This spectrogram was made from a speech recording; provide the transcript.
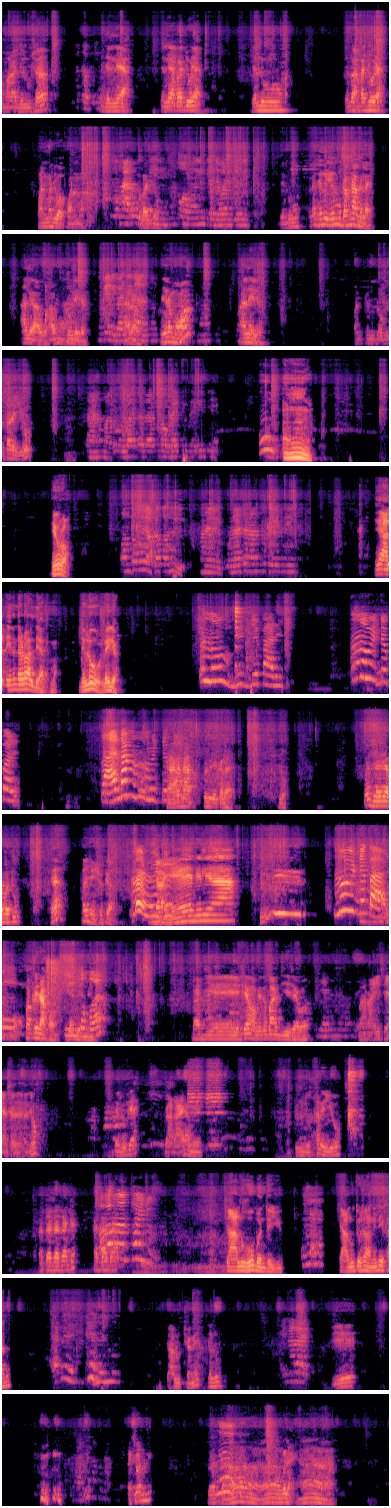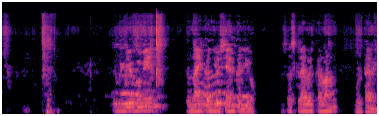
તમારા જલ્લુ છે? જલ્યા જલ્યા આ બાજુ જોયા જલ્લુ. જલ્લુ આ બાજુ જોયા ફોનમાં જોવા ફોનમાં. આ બાજુ. જો જલ્લુ. એટલે જલ્લુ એ મોઢામ ના ગલાય. આ લે આવું આવું મોટું લઈ લે એ રમો આ લઈ લો કન્ટિન્યુ બ્લોગ જોતા રહીયો હમ. એવરો એ એને દડો હાલ દે હાથમાં. જલ્લુ, લઈ લ્યો. જય બધું. હે? જઈશું, ક્યાં? ના, હું પાડી પકડી રાખો. બાર જઈએ કેમ અમે તો બાર જઈએ છે હવે. બહાર આવી છે આ જો પેલું કે? બાર આવ્યા અમે. જોતા રહીયો ગયો દાદા કે? આટા દા ચાલુ હો, બંધ થઈ ગયું. ચાલુ તો છે, આને દેખાતું. ચાલુ છે ને? ચાલુ. એ અશ્વન હા હા બોલાય હા વીડિયો ગમે તો લાઈક કરજો શેર કરજો સબસ્ક્રાઈબ કરવાનું ભૂલતા નહીં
